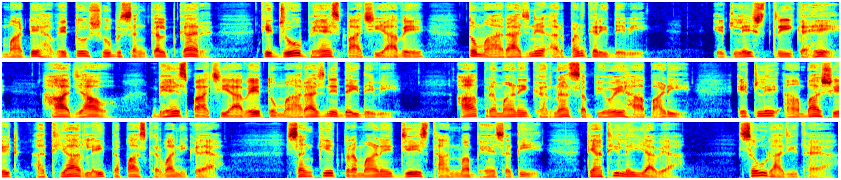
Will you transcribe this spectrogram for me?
માટે હવે તો શુભ સંકલ્પ કર કે જો ભેંસ પાછી આવે, તો મહારાજને અર્પણ કરી દેવી. એટલે સ્ત્રી કહે હા, જાઓ, ભેંસ પાછી આવે તો મહારાજને દઈ દેવી. આ પ્રમાણે ઘરના સભ્યોએ હા પાડી, એટલે આંબા શેઠ હથિયાર લઈ તપાસ કરવા નીકળ્યા. સંકેત પ્રમાણે જે સ્થાનમાં ભેંસ હતી, ત્યાંથી લઈ આવ્યા. સૌ રાજી થયા.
